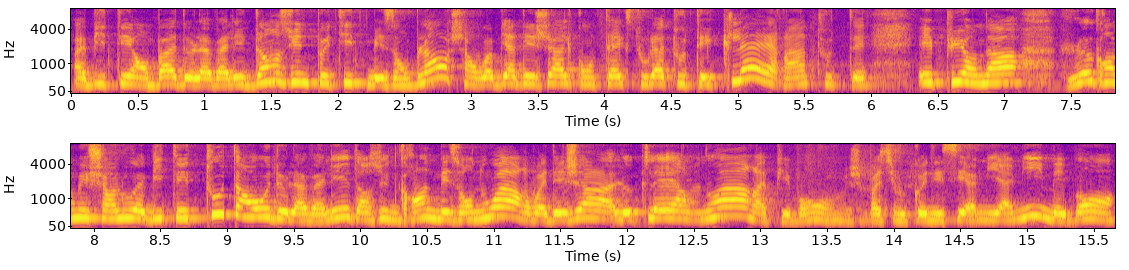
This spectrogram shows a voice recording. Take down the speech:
habitait en bas de la vallée dans une petite maison blanche. On voit bien déjà le contexte où là tout est clair. tout est... Et puis on a le grand méchant loup habitait tout en haut de la vallée dans une grande maison noire. On voit déjà le clair, noir. Et puis bon, je ne sais pas si vous connaissez à Miami, mais bon,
